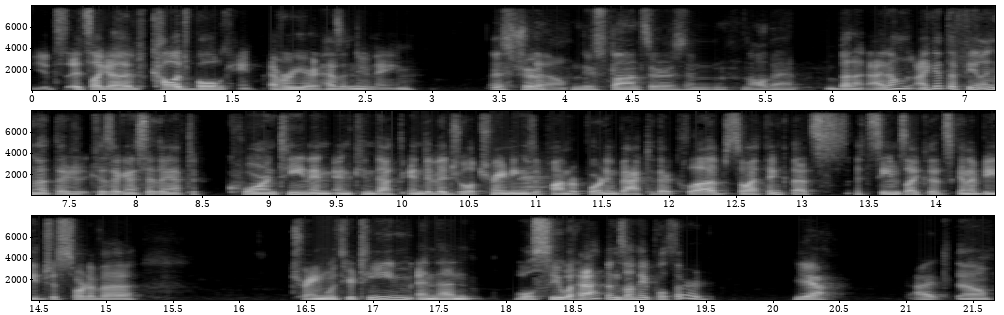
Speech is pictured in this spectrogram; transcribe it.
it's it's like a college bowl game every year it has a new name That's true. So, New sponsors and all that. But I don't. I get the feeling that they're because they're going to say they have to quarantine and, and conduct individual trainings upon reporting back to their club. So I think that's. It seems like that's going to be just sort of a train with your team, and then we'll see what happens on April third. Yeah, I. So.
